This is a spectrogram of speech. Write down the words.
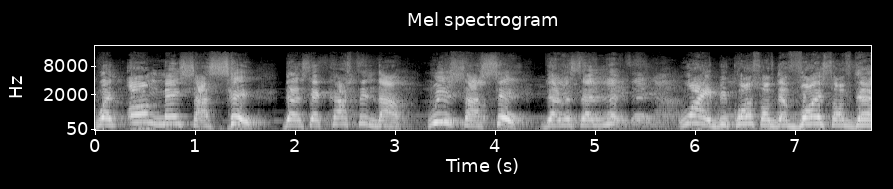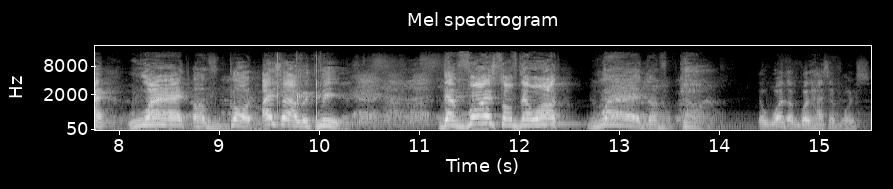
When all men shall say there is a casting down, we shall say there is a lift. Why? Because of the voice of the word of God. You sure with me? The voice of the what? Word of God. The word of God has a voice.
